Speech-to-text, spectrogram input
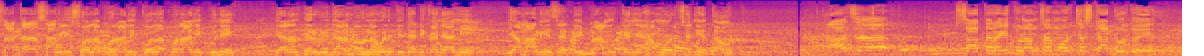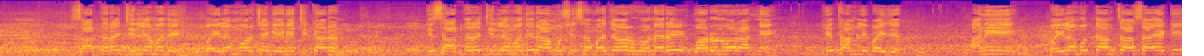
सातारा सांगली सोलापूर आणि कोल्हापूर आणि पुणे त्यानंतर विधानभवनावरती त्या ठिकाणी आम्ही या मागणीसाठी प्रामुख्याने हा मोर्चा नेत आहोत. आज सातारा इथून आमचा मोर्चा स्टार्ट होतोय. सातारा जिल्ह्यामध्ये पहिला मोर्चा घेण्याचे कारण की सातारा जिल्ह्यामध्ये रामोशी समाजावर होणारे वारंवार अन्याय हे थांबले पाहिजेत. आणि पहिला मुद्दा आमचा असा आहे की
